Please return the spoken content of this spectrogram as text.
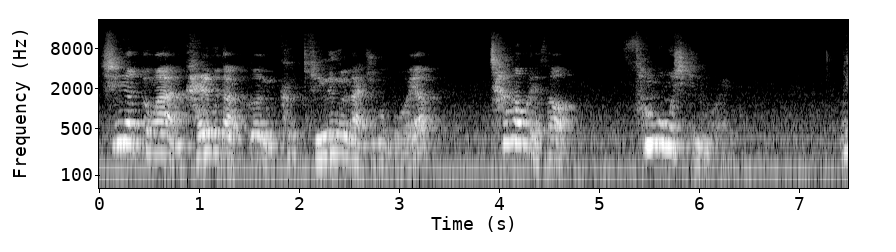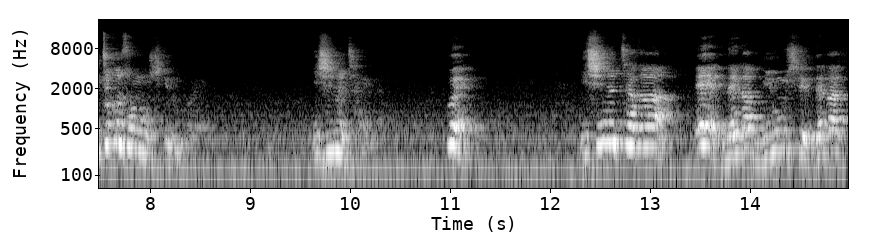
10년 동안 갈고 닦은 그 기능을 가지고 뭐예요? 창업을 해서 성공을 시키는 거예요. 무조건 성공시키는 거예요. 20년 차이는. 왜? 20년 차가에 내가 미용실, 내가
